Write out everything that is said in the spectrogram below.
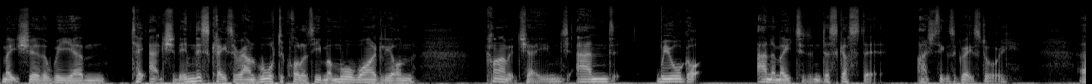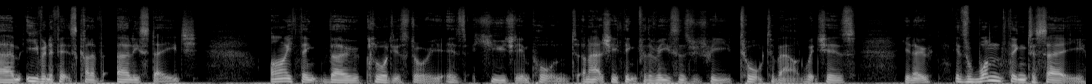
make sure that we um, take action, in this case around water quality, but more widely on climate change? And we all got animated and discussed it. I actually think it's a great story, um, even if it's kind of early stage. I think, though, Claudia's story is hugely important. And I actually think for the reasons which we talked about, which is, you know, it's one thing to say,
